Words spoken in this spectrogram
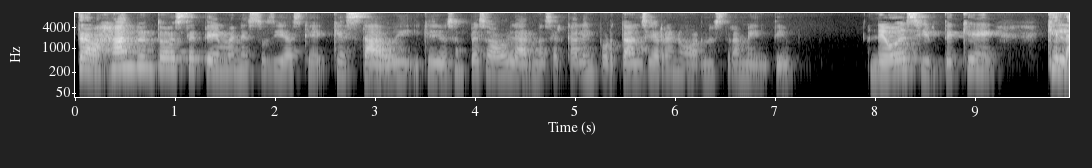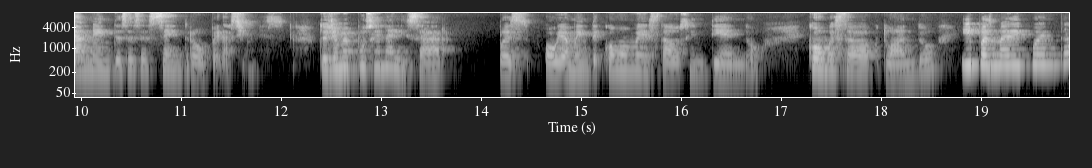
trabajando en todo este tema en estos días que, que he estado y, y que Dios ha empezado a hablarme acerca de la importancia de renovar nuestra mente, debo decirte que, que la mente es ese centro de operaciones. Entonces yo me puse a analizar, pues obviamente cómo me he estado sintiendo, cómo he estado actuando y pues me di cuenta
